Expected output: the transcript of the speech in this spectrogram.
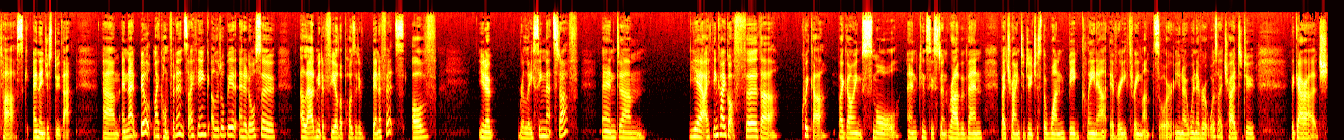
task and then just do that. Um, and that built my confidence, I think, a little bit. And it also allowed me to feel the positive benefits of, you know, releasing that stuff. And um, yeah, I think I got further quicker by going small and consistent rather than by trying to do just the one big clean out every three months or, you know, whenever it was I tried to do the garage.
